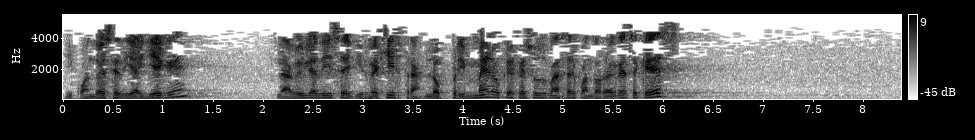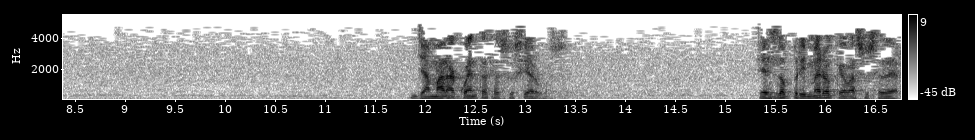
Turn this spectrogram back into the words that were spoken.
Y cuando ese día llegue, la Biblia dice y registra, lo primero que Jesús va a hacer cuando regrese, ¿qué es? Llamar a cuentas a sus siervos. Es lo primero que va a suceder.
